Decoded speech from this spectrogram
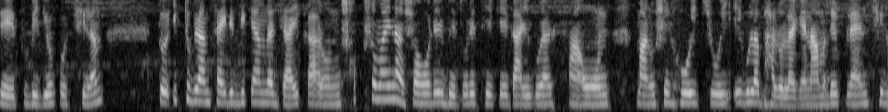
যেহেতু ভিডিও করছিলাম। তো একটু গ্রাম সাইডের দিকে আমরা যাই, কারণ সব সময় না শহরের ভেতরে থেকে গাড়ি ঘোড়ার সাউন্ড মানুষের হইচই, এগুলা ভালো লাগে না। আমাদের প্ল্যান ছিল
